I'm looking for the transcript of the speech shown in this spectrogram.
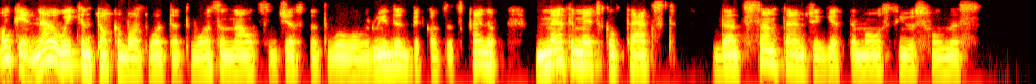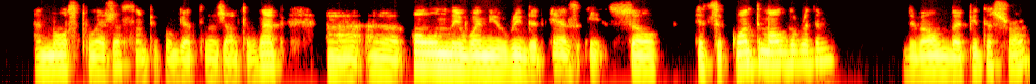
Okay, now we can talk about what that was, and I'll suggest that we will read it because it's kind of mathematical text that sometimes you get the most usefulness and most pleasure. Some people get pleasure out of that uh, uh, only when you read it as is. So it's a quantum algorithm developed by Peter Shor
